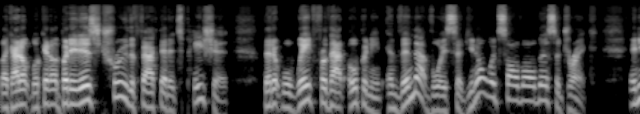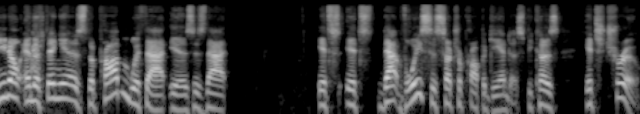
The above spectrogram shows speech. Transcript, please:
Like I don't look at it, but it is true the fact that it's patient, that it will wait for that opening. And then that voice said, you know what would solve all this? A drink. And you know, and the thing is, the problem with that is, is that it's it's that voice is such a propagandist because it's true.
